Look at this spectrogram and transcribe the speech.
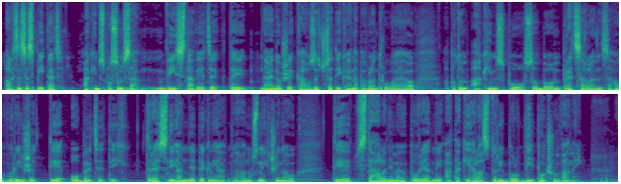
Ale chcem sa spýtať, akým spôsobom sa vystaviete k tej najnovšej kauze, čo sa týka na Pavla II. A potom akým spôsobom predsa len sa hovorí, že tie obete tých trestných a nepekných a hnusných činov tie stále nemajú poriadny a taký hlas, ktorý bol vypočúvaný.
